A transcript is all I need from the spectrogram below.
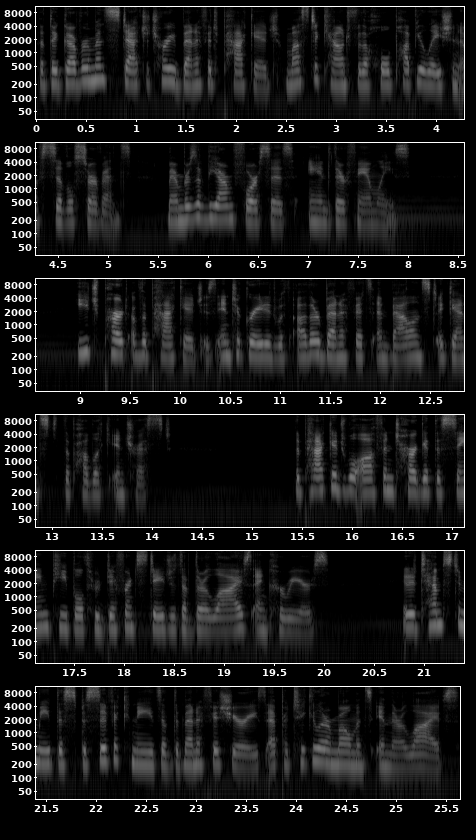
that the government's statutory benefit package must account for the whole population of civil servants, members of the armed forces, and their families. Each part of the package is integrated with other benefits and balanced against the public interest. The package will often target the same people through different stages of their lives and careers. It attempts to meet the specific needs of the beneficiaries at particular moments in their lives.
